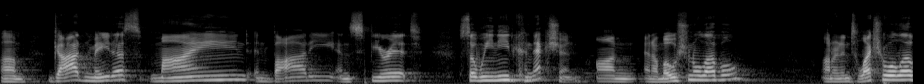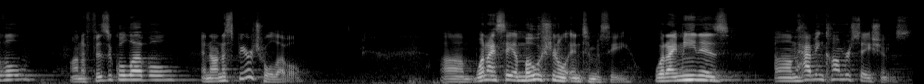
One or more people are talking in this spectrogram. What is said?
Um, God made us mind and body and spirit, so we need connection on an emotional level, on an intellectual level, on a physical level and on a spiritual level. Um, when I say emotional intimacy, what I mean is um, having conversations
